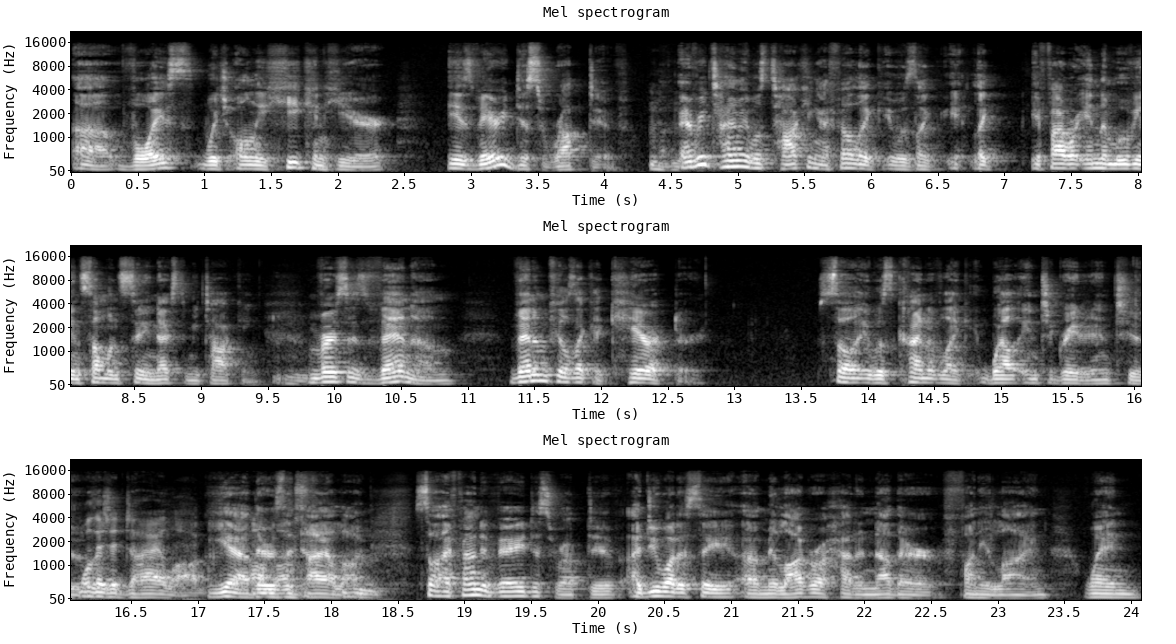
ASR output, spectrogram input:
uh, voice, which only he can hear, is very disruptive. Every time it was talking, I felt like it was like like if I were in the movie and someone's sitting next to me talking. Versus Venom, Venom feels like a character. So it was kind of like well integrated into. well, there's a dialogue. Yeah, there's almost. a dialog So I found it very disruptive. I do want to say uh, Milagro had another funny line when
